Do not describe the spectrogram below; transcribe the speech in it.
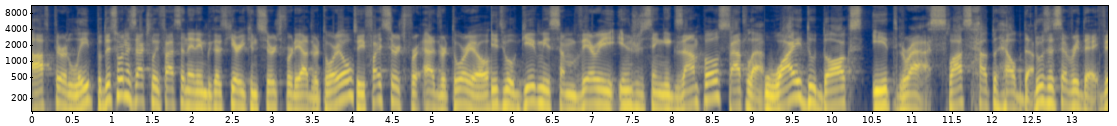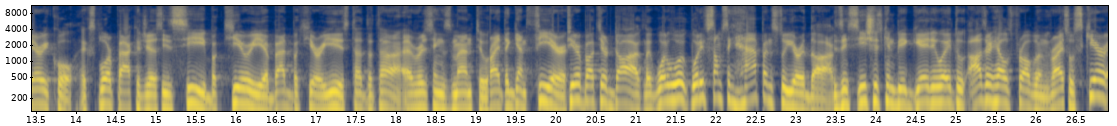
Afterleap. So this one is actually fascinating because here you can search for the advertorial. So if I search for advertorial, it will give me some very interesting examples. PetLab. Why do dogs eat grass? Plus how to help them. Do this every day. Very cool. Explore packages. You see bacteria, bad bacteria use, ta ta ta. Everything's meant to. Right? Again, fear. Fear about your dog. Like what, what, what if something happens to your dog? These issues can be a gateway to other health problems, right? So scare,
